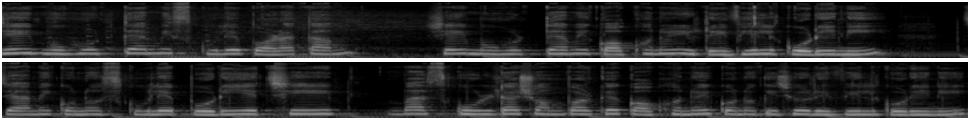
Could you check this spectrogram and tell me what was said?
যেই মুহূর্তে আমি স্কুলে পড়াতাম সেই মুহূর্তে আমি কখনোই রিভিল করিনি যে আমি কোনো স্কুলে পড়িয়েছি বা স্কুলটা সম্পর্কে কখনোই কোনো কিছু রিভিল করিনি।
